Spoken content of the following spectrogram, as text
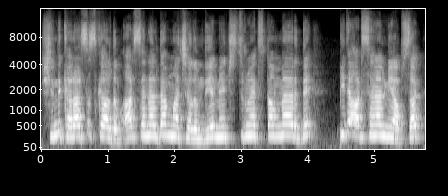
Şimdi kararsız kaldım. Arsenal'den mi açalım diye. Manchester United'dan verdi. Bir de Arsenal mi yapsak?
